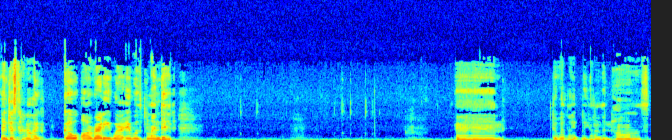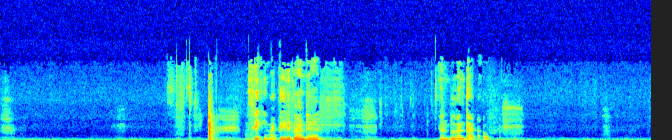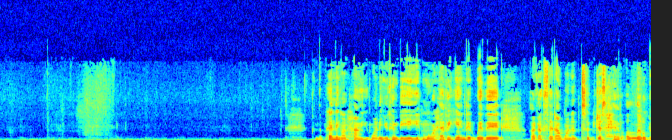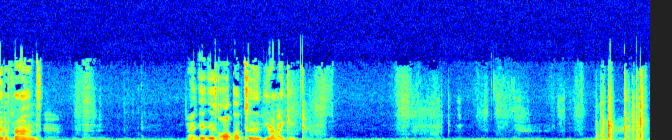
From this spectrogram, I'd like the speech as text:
and just kind of like go already where it was blended. And do it lightly on the nose. Taking my beauty blender and blend that out. And depending on how you want it, you can be more heavy-handed with it. Like I said, I wanted to just have a little bit of bronze. But it is all up to your liking.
